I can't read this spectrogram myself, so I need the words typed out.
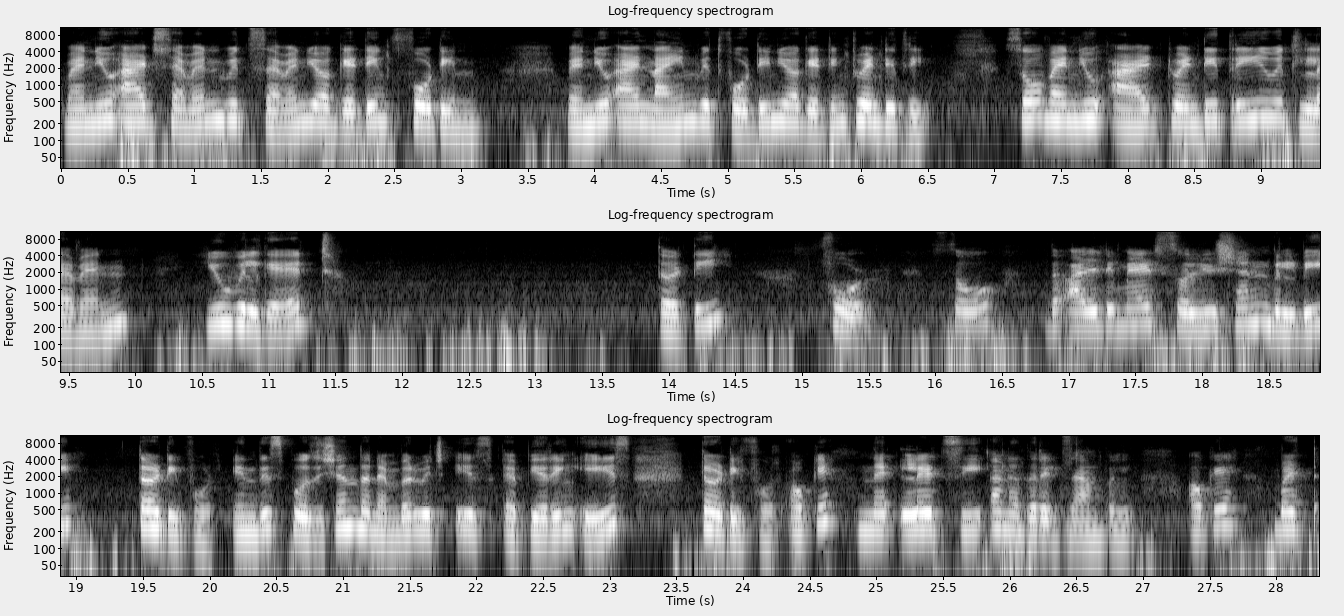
when you add 7 with 7 you're getting 14 when you add 9 with 14 you are getting 23 so when you add 23 with 11 you will get 34 so the ultimate solution will be 34 in this position the number which is appearing is 34 okay? Let's see another example okay? But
